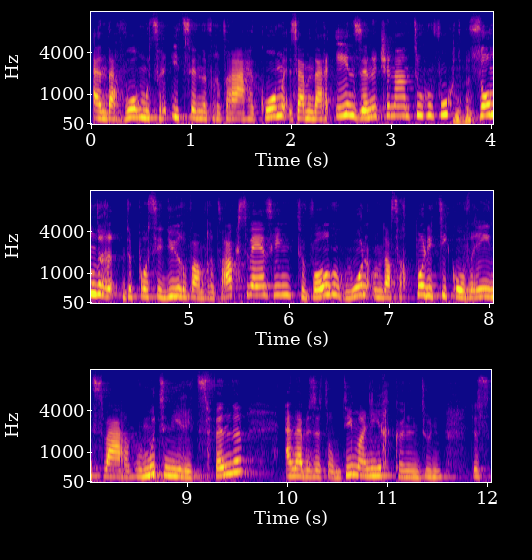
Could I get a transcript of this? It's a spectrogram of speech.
En daarvoor moet er iets in de verdragen komen. Ze hebben daar één zinnetje aan toegevoegd, mhm. zonder de procedure van verdragswijziging te volgen, gewoon omdat ze er politiek over eens waren. We moeten hier iets vinden. En hebben ze het op die manier kunnen doen. Dus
